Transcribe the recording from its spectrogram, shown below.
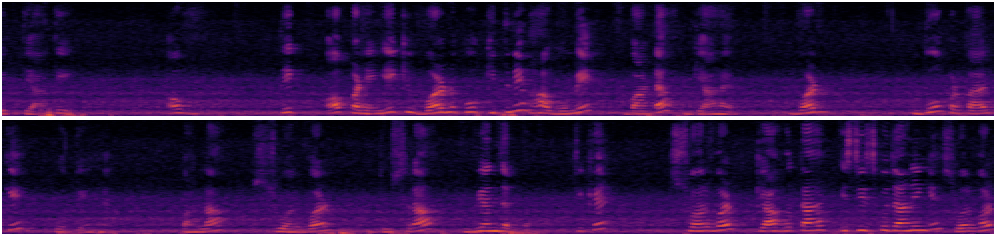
इत्यादि। अब देख, अब पढ़ेंगे कि वर्ण को कितने भागों में बांटा गया है। वर्ण दो प्रकार के होते हैं। पहला स्वर वर्ण दूसरा व्यंजन वर्ण ठीक है? स्वर वर्ण क्या होता है, इस चीज़ को जानेंगे। स्वर वर्ण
